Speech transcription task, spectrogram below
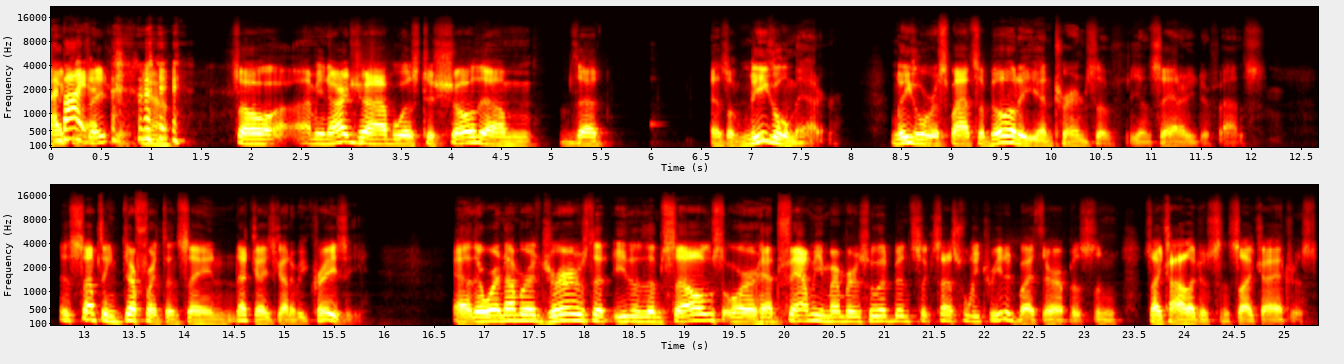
I- I buy it. accusation. Yeah. So, I mean, our job was to show them that as a legal matter, legal responsibility in terms of the insanity defense is something different than saying that guy's got to be crazy. Uh, there were a number of jurors that either themselves or had family members who had been successfully treated by therapists and psychologists and psychiatrists.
